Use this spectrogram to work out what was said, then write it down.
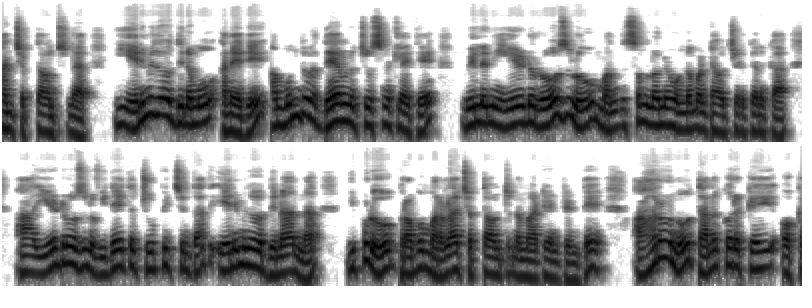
అని చెప్తా ఉంటున్నారు. ఈ ఎనిమిదవ దినము అనేది ఆ ముందు అధ్యాయంలో చూసినట్లయితే వీళ్ళని ఏడు రోజులు మందసంలోనే ఉండమంటా వచ్చాడు కనుక. ఆ ఏడు రోజులు విధేయత చూపించిన తర్వాత ఎనిమిదవ దినాన్న ఇప్పుడు ప్రభు మరలా చెప్తా ఉంటున్న మాట ఏంటంటే అహరోను తన కొరకై ఒక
